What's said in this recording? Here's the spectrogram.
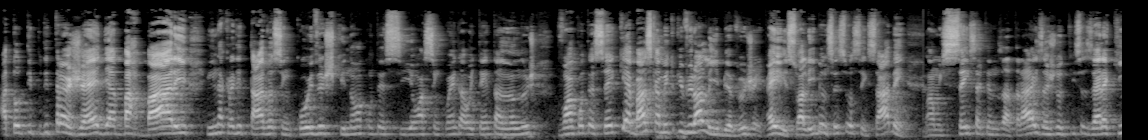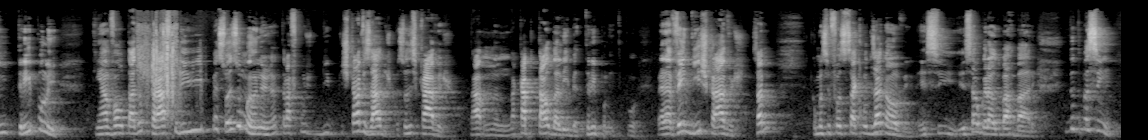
a todo tipo de tragédia, barbárie, inacreditável, assim, coisas que não aconteciam há 50, 80 anos vão acontecer, que é basicamente o que virou a Líbia, viu, gente? É isso, a Líbia, não sei se vocês sabem, há uns 6, 7 anos atrás, as notícias eram que em Trípoli tinha voltado o tráfico de pessoas humanas, né? Tráfico de escravizados, pessoas escravas, tá? na capital da Líbia, Trípoli. Tipo, ela vendia escravos, sabe? Como se fosse o século XIX. Esse, esse é o grau de barbárie. Então, tipo assim,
